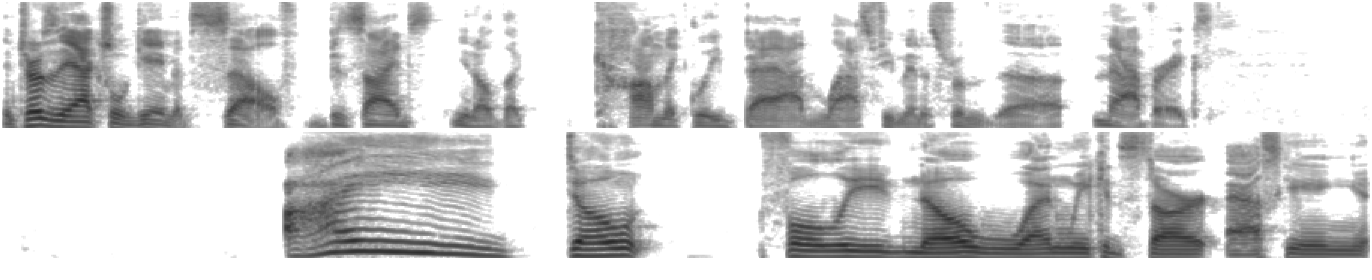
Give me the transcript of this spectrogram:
in terms of the actual game itself, besides you know the comically bad last few minutes from the Mavericks, I don't fully know when we can start asking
